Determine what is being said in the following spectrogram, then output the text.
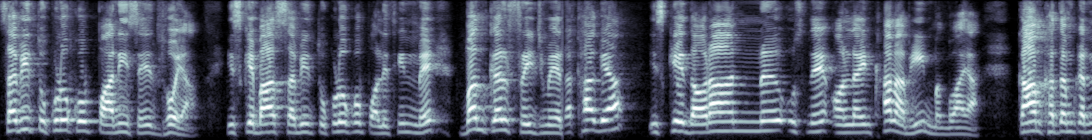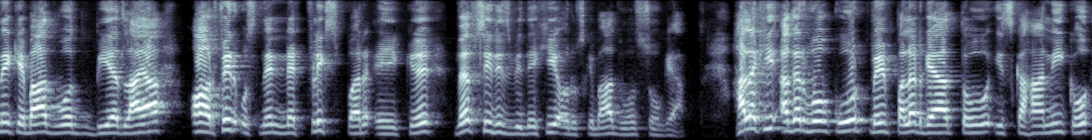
सभी टुकड़ों को पानी से धोया। इसके बाद सभी टुकड़ों को पॉलिथीन में बंद कर फ्रिज में रखा गया। इसके दौरान उसने ऑनलाइन खाना भी मंगवाया। काम खत्म करने के बाद वो बियर लाया और फिर उसने नेटफ्लिक्स पर एक वेब सीरीज़ भी देखी और उसके बाद वो सो गया। हालाँकि अगर वो कोर्ट में पलट गया तो इस कहानी को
